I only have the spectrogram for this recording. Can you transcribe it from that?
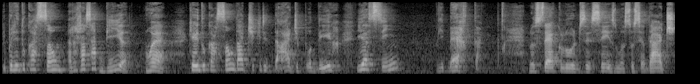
e pela educação. Ela já sabia, não é? Que a educação dá dignidade, poder e assim liberta no século XVI, numa sociedade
